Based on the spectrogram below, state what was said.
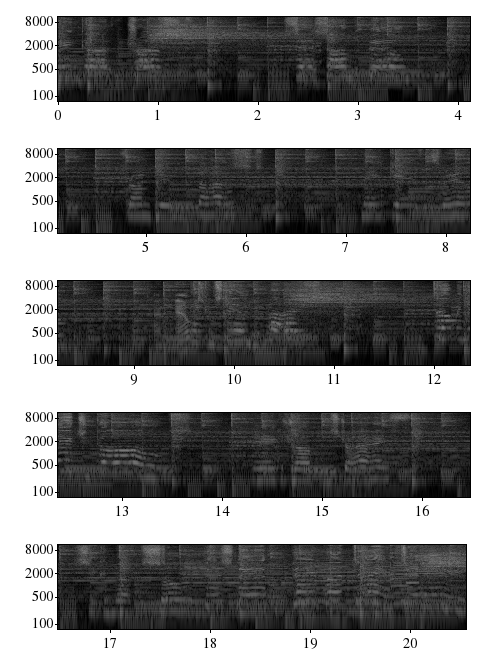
In God we trust, says on the bill. From bust, make it a thrill. And out. can steal your life, dominate your goals, make it trouble and strife. Seek another soul, this little paper deity.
